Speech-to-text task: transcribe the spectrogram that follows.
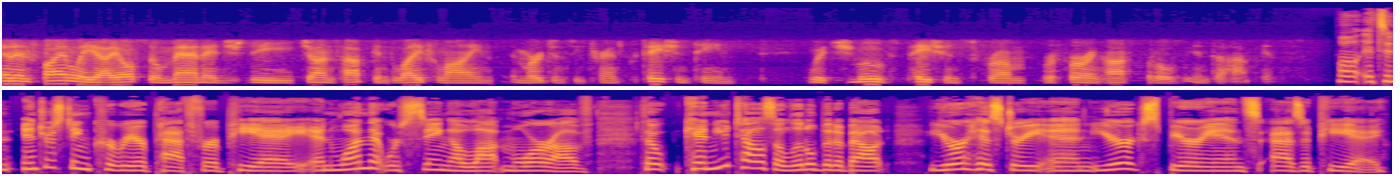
And then finally, I also manage the Johns Hopkins Lifeline Emergency Transportation Team, which moves patients from referring hospitals into Hopkins. Well, it's an interesting career path for a PA and one that we're seeing a lot more of. So, can you tell us a little bit about your history and your experience as a PA?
